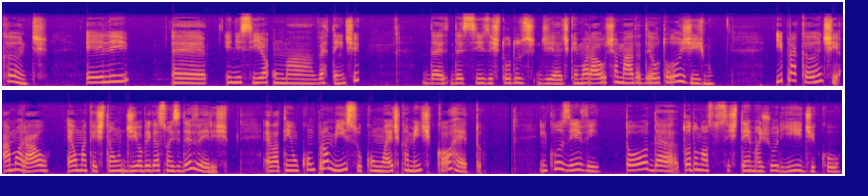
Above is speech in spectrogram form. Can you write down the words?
Kant. Ele é, inicia uma vertente de, desses estudos de ética e moral chamada deontologismo. E para Kant, a moral é uma questão de obrigações e deveres. Ela tem um compromisso com o eticamente correto. Inclusive, toda, todo o nosso sistema jurídico,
